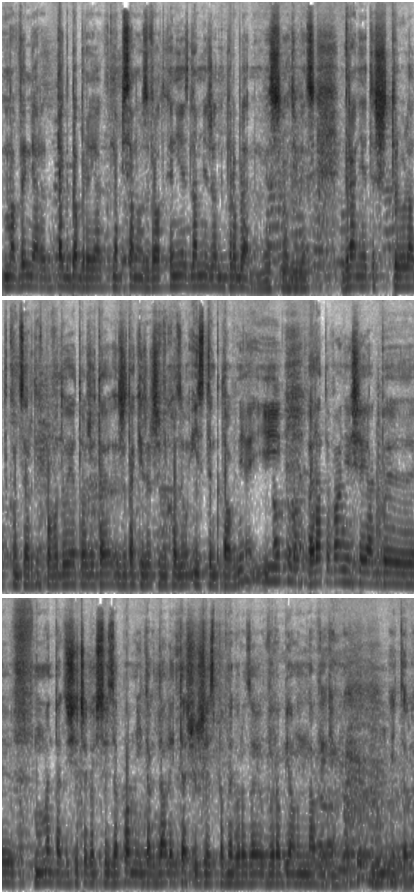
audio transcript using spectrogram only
ma wymiar tak dobry jak napisaną zwrotkę, nie jest dla mnie żadnym problemem. Wiesz, chodzi, więc granie też tylu lat koncertów powoduje to, że, te, że takie rzeczy wychodzą instynktownie i ratowanie się jakby w momentach, gdy się czegoś coś zapomni i tak dalej, też już jest pewnego rodzaju wyrobionym nawykiem. I tyle.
